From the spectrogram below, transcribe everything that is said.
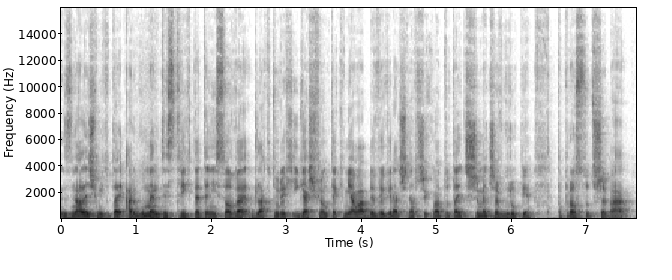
znaleźć mi tutaj argumenty stricte tenisowe, dla których Iga Świątek miałaby wygrać na przykład tutaj trzy mecze w grupie. Po prostu trzeba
